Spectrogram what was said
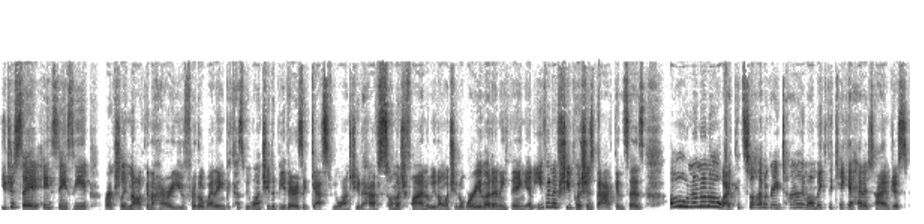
You just say, "Hey, Stacy, we're actually not going to hire you for the wedding because we want you to be there as a guest. We want you to have so much fun. We don't want you to worry about anything." And even if she pushes back and says, "Oh, no, no, no, I can still have a great time. I'll make the cake ahead of time." Just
